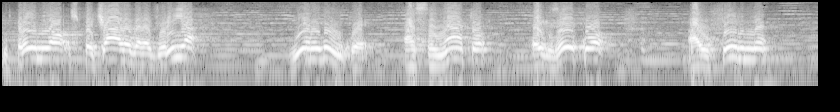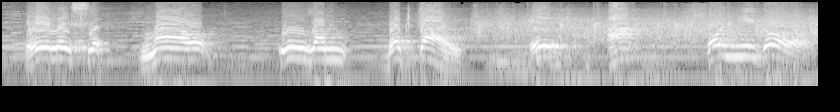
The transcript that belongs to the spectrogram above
Il premio speciale della giuria viene dunque assegnato ex equo al film Eles Now Usam Baptai e a Sogni d'Oro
